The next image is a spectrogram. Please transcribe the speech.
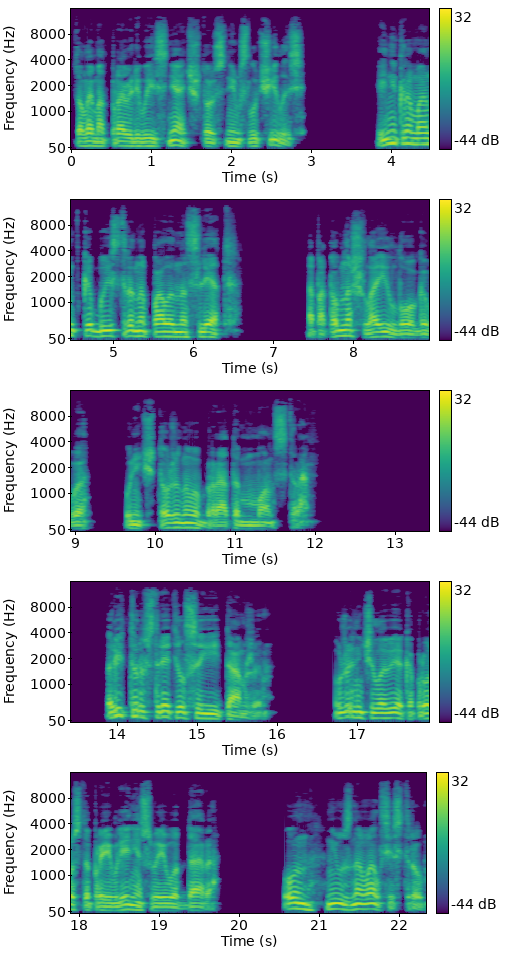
Салем отправили выяснять, что с ним случилось, и некромантка быстро напала на след, а потом нашла и логово уничтоженного братом монстра. Риттер встретился ей там же. Уже не человек, а просто проявление своего дара. Он не узнавал сестру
